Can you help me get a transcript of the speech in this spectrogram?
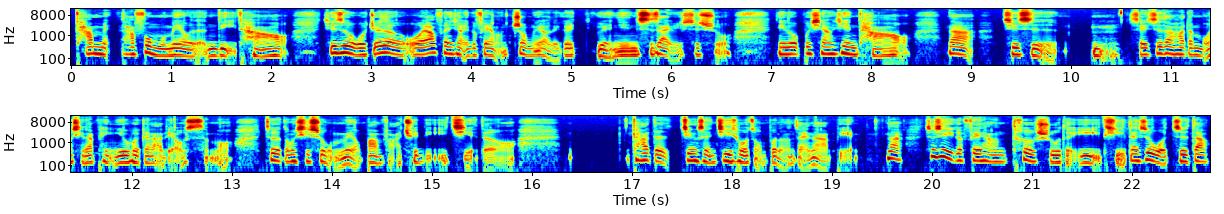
他没他父母没有人理他哦。其实我觉得我要分享一个非常重要的一个原因，是在于是说，你如果不相信他哦，那其实，嗯，谁知道他的某些他朋友会跟他聊什么？这个东西是我们没有办法去理解的哦。他的精神寄托总不能在那边。那这是一个非常特殊的议题，但是我知道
